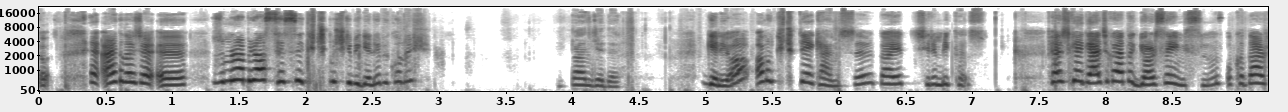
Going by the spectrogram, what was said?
E, arkadaşlar e, Zümra biraz sesi küçükmüş gibi geliyor. Bir konuş. Bence de. geliyor ama küçük değil kendisi. Gayet şirin bir kız. Keşke gerçek hayatta görseymişsiniz. O kadar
